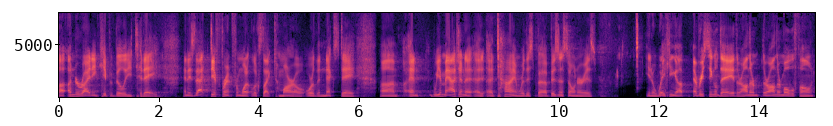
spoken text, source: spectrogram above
uh, underwriting capability today? And is that different from what it looks like tomorrow or the next day? Um, and we imagine a, a, time where this uh, business owner is you know, waking up every single day. They're on their they're on their mobile phone,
